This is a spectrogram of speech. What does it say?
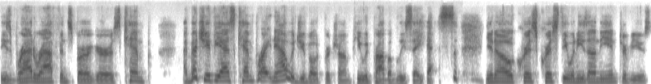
these Brad Raffenspergers, Kemp, I bet you if you ask Kemp right now, would you vote for Trump? He would probably say yes. you know, Chris Christie, when he's on the interviews,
